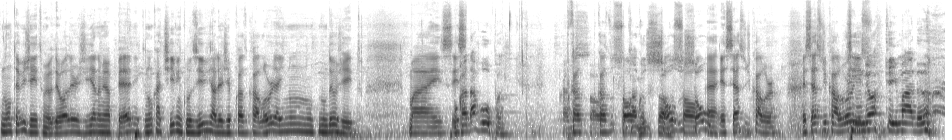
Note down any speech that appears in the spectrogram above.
não teve jeito, meu. Deu alergia na minha pele, que nunca tive, inclusive, alergia por causa do calor, e aí não, não, não deu jeito. Mas. Por esse- causa da roupa. por causa, por causa do sol. Por causa do sol, do sol. É, excesso de calor. Excesso de calor. Não isso- deu uma queimada, não?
